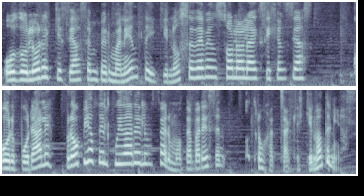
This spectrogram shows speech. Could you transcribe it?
o dolores que se hacen permanentes y que no se deben solo a las exigencias corporales propias del cuidar al enfermo, te aparecen otros achaques que no tenías.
